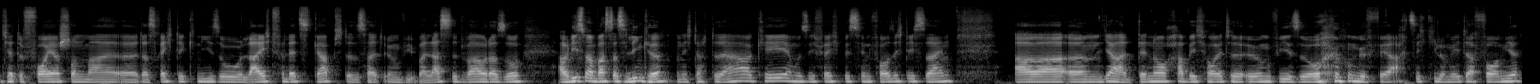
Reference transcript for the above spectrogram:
Ich hatte vorher schon mal äh, das rechte Knie so leicht verletzt gehabt, dass es halt irgendwie überlastet war oder so. Aber diesmal war es das linke und ich dachte, ja, okay, muss ich vielleicht ein bisschen vorsichtig sein. Aber ähm, ja, dennoch habe ich heute irgendwie so ungefähr 80 Kilometer vor mir,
